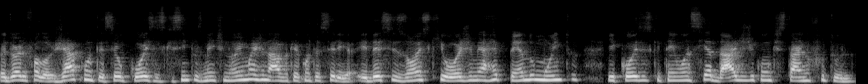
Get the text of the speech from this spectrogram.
Eduardo falou: já aconteceu coisas que simplesmente não imaginava que aconteceria, e decisões que hoje me arrependo muito, e coisas que tenho ansiedade de conquistar no futuro.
